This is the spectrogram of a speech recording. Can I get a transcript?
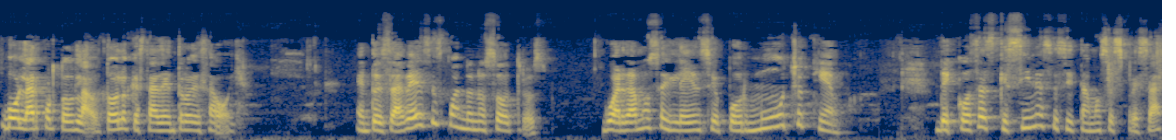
volar por todos lados, todo lo que está dentro de esa olla. Entonces, a veces cuando nosotros guardamos silencio por mucho tiempo de cosas que sí necesitamos expresar,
